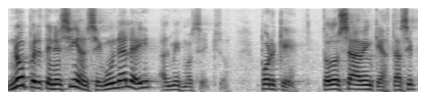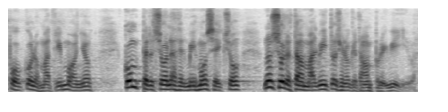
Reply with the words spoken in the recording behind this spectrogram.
no pertenecían, según la ley, al mismo sexo. ¿Por qué? Todos saben que hasta hace poco los matrimonios con personas del mismo sexo no solo estaban mal vistos, sino que estaban prohibidos.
